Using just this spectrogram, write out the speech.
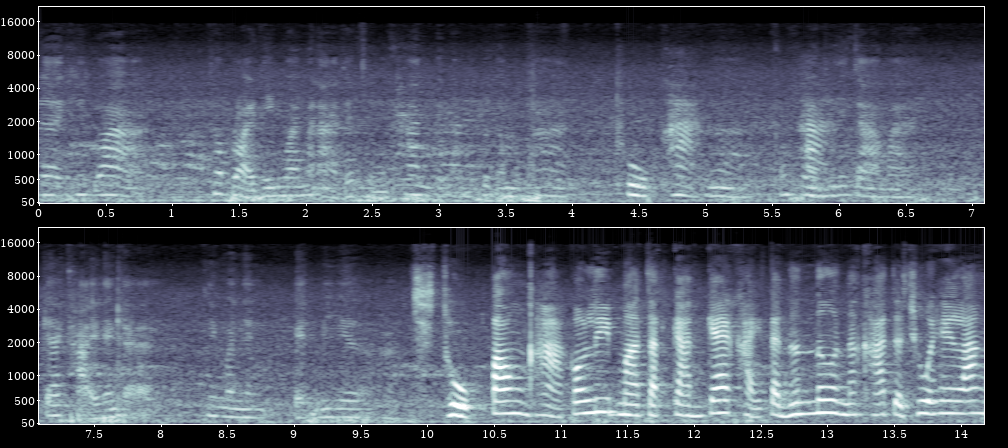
เรื่อยๆ คิดว่าถ้าปล่อยทิ้งไว้มันอาจจะถึงขั้นเป็นอัมพฤกษ์อัมพาตถูกค่ะอ่าก็ควรค่ะที่จะมาแก้ไขตั้งแต่ ที่มันยังเป็นไม่เยอะค่ะ ถูกต้องค่ะ ก็รีบมาจัดการแก้ไขแต่เนิ่นๆนะคะ จะช่วยให้ร่าง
